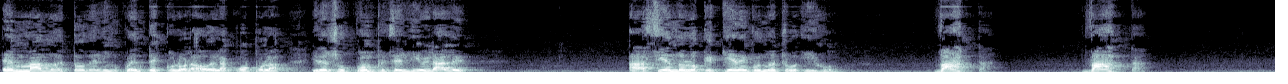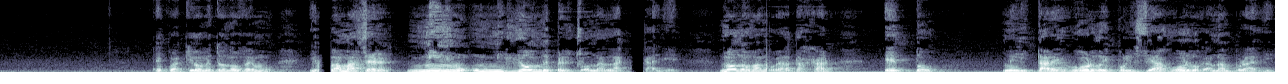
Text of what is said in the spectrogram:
en manos de estos delincuentes colorados de la cúpula y de sus cómplices liberales, haciendo lo que quieren con nuestros hijos. Basta, basta. En cualquier momento nos vemos y vamos a hacer mínimo un millón de personas en las calles. No nos van a poder atajar estos militares gordos y policías gordos que andan por allí.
